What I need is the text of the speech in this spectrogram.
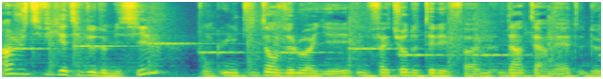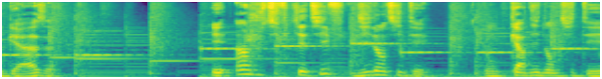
un justificatif de domicile, donc une quittance de loyer, une facture de téléphone, d'internet, de gaz, et un justificatif d'identité. Donc carte d'identité,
